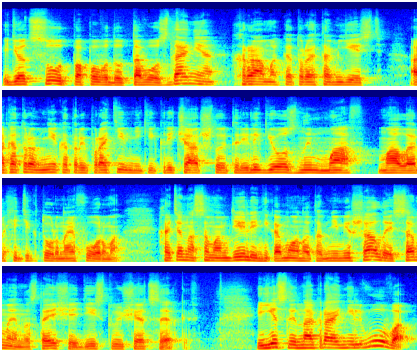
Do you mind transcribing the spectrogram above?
идет суд по поводу того здания, храма, которое там есть, о котором некоторые противники кричат, что это религиозный маф, малая архитектурная форма. Хотя на самом деле никому она там не мешала и самая настоящая действующая церковь. И если на окраине Львова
